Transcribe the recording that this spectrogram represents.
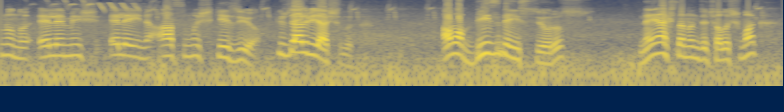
Bunu elemiş, eleğini asmış geziyor. Güzel bir yaşlılık. Ama biz ne istiyoruz? Ne yaşlanınca çalışmak,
